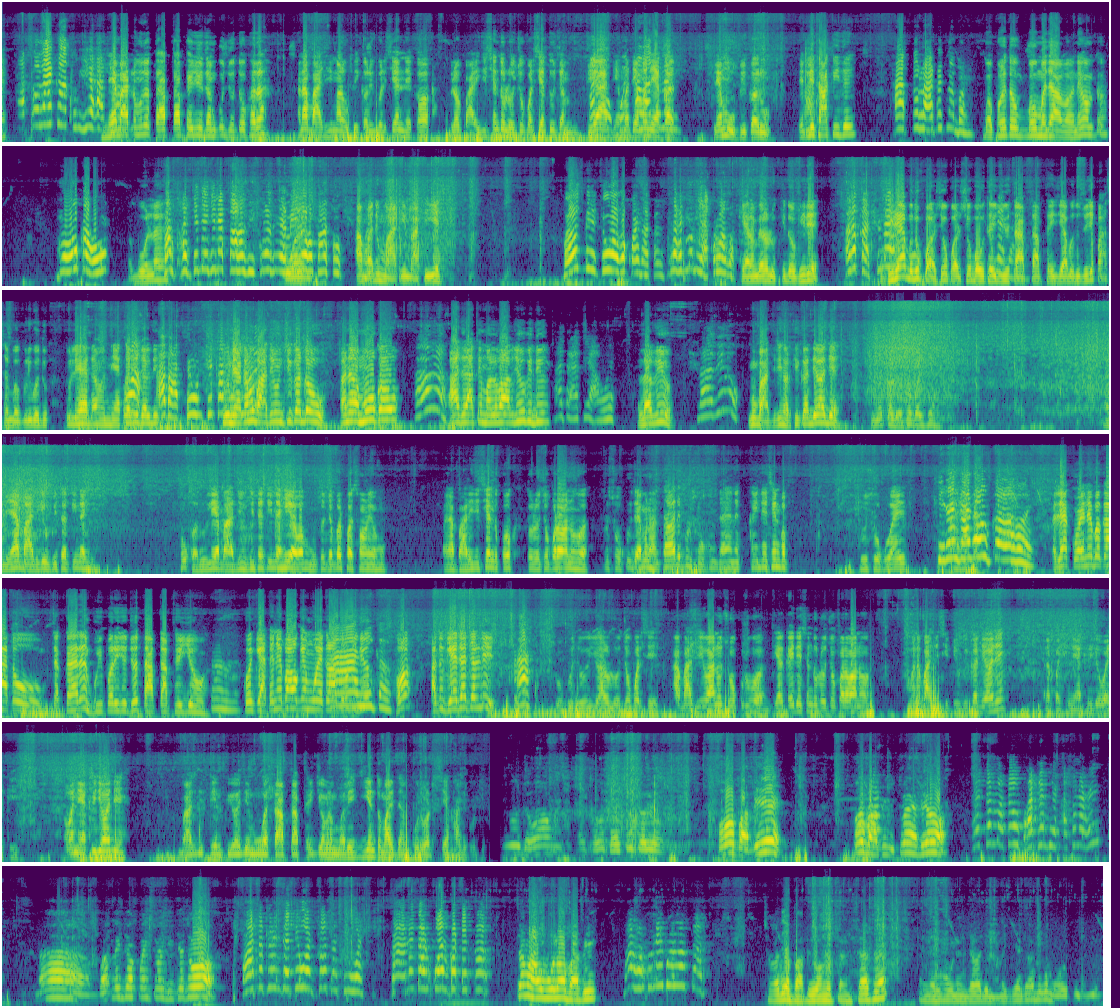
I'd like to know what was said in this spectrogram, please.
લે બાટલો હું તો તાપ તાપ થઈ ગયો જમકુ જોતો ખરા. અને બાજરી મારે ઊભી કરવી પડશે ને પેલો પાડી જશે તો લોચો પડશે. તું જમ ત્યાં તેમાં તેમાં નેકર. એમ લે હું ઊભી કરું. એટલી થાકી જઈ? હાથ તો લાગે જ ન ભાઈ. બપોરે તો બહુ મજા આવે ને આમ તો? હું કહું? બોલ ને. પણ ખર્ચે દેજે ને કહો વિકો એમ લો પાછો. આ મારી માટી બાકી છે બસ બીજું હવે કોઈ ના કરે. લાડ મને આકરો હવે. કેરમ બેરો લુકી દઉં ભીરે અરે કશું ભીરે આ બધું પરસ્યો પરસ્યો બહુ થઈ ગયું તાપ તાપ થઈ જાય બધું જોઈએ પાછળ બકરી બધું. તું લે નેકર જલ્દી. આ બાટલી ઊંચી કરી તું નેકર હું બાજરી ઊંચી કરી દઉં. અને હું કહું હા. આજ રાતે મળવા આવજો કીધું. આ રાતે આવો. લવ યુ લાવ્યો હું બાજરી હરખી કરી દેવા દે. મેં કહ્યું લોચો પડશે અને આ બાજરી ઊભી થતી નહીં. શું કરું? લે બાજરી ઊભી થતી નહીં. હવે હું તો જબર ફસવાણ્યો હું. અને આ ભારી છે ને કોક તો લોચો પડવાનું હોય. પેલું છોકરું જાય મને હંતા પેલું છોકરું જાય અને કહી દે છે ને પેલું છોકરું આવી કિરણ કાકા કહો હોય. એટલે કોઈને બકા આ તો ચક્કર ને ભૂઈ પડી જો તાપ તાપ થઈ ગયો કોઈ કહેતા ને પાવ કે હું એકલા હા, આ તું ઘેર જા જલ્દી. છોકરું જોયું યાર લોચો પડશે. આ બાજરીવાનું છોકરું હોય. ઘેર કહી દેશે ને તો લોચો પડવાનો મને બાજરી સીટી ઊભી કરી દેવા દે અને પછી નેકરી જવાથી હવે નેકરી જવા દે. બાજરી તેલ પીવા જે મુવા આ તાપ તાપ થઈ ગયો હમણાં મરી જઈએ ને તો મારી જંપુર વટશે ખાલી ખોટી. ઓ ભાભી ઓ ભાભી તો હેડ્યો એ તને માટે બાટલી દેખાતો નહીં? ના પછી તો બીજે જો આવું બોલો ભાભી? જવા દે ભાભી અમે પૈસા છે. નહીં બોલીને જવા દે મને ઘેર જવા દે કે મોડું થઈ ગયું.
